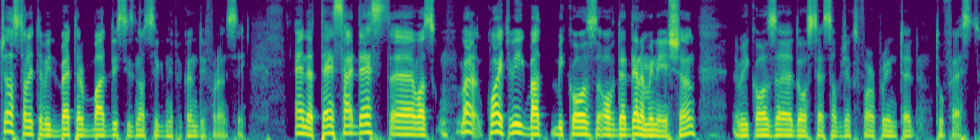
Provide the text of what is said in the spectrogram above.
just a little bit better but this is not significant difference. And the tensile test uh, was well quite weak but because of the delamination because uh, those test objects were printed too fast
